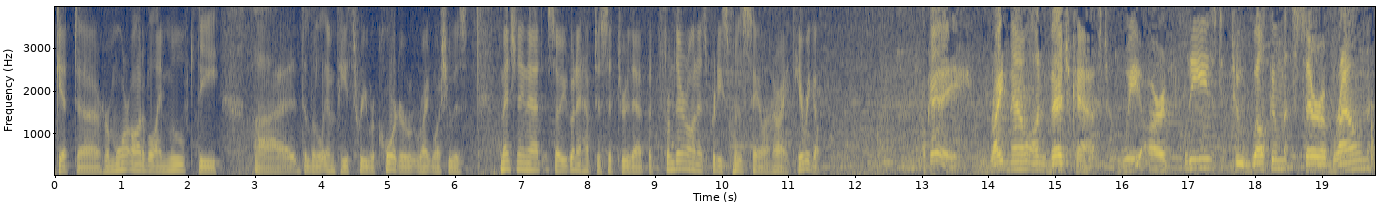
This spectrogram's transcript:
get uh, her more audible, I moved the uh, the little MP3 recorder right while she was mentioning that. So you're going to have to sit through that. But from there on, it's pretty smooth sailing. All right, here we go. Okay, right now on VegCast, we are pleased to welcome Sarah Brown,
